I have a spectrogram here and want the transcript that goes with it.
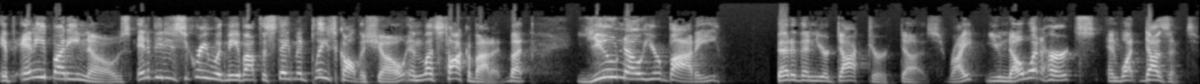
if anybody knows, and if you disagree with me about the statement, please call the show and let's talk about it. But you know your body better than your doctor does, right? You know what hurts and what doesn't.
